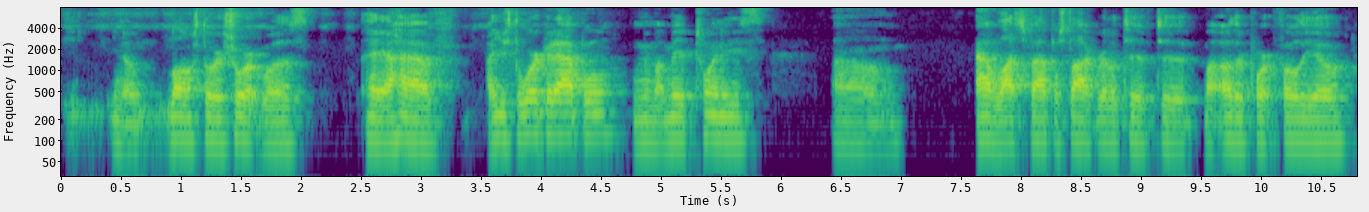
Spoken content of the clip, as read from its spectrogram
you know, long story short was, hey, I have I used to work at Apple. I'm in my mid 20s. Um, I have lots of Apple stock relative to my other portfolio.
